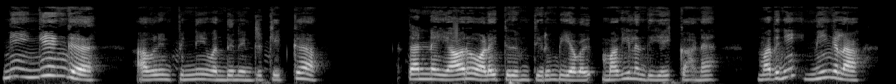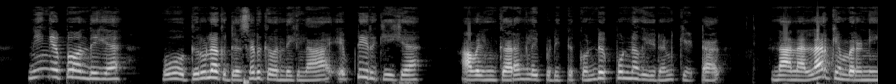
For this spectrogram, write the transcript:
நீ இங்கே எங்க? அவளின் பின்னே வந்து நின்று கேட்க தன்னை யாரோ அழைத்ததும் திரும்பியவள் மகிழந்தியை காண மதனி நீங்களா? நீங்க எப்ப வந்தீங்க? ஓ திருவிழாக்கு ட்ரெஸ் எடுக்க வந்தீங்களா? எப்படி இருக்கீங்க? அவளின் கரங்களை பிடித்துக்கொண்டு புன்னகையுடன் கேட்டாள். நான் நல்லா இருக்கேன் பரணி.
